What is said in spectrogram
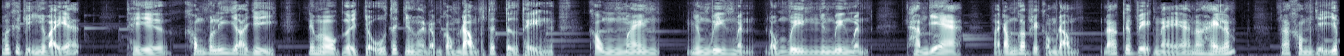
với cái chuyện như vậy á thì không có lý do gì nếu mà một người chủ thích những hoạt động cộng đồng thích từ thiện không mang nhân viên mình động viên nhân viên mình tham gia và đóng góp cho cộng đồng. Đó cái việc này á, nó hay lắm. Nó không chỉ giúp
